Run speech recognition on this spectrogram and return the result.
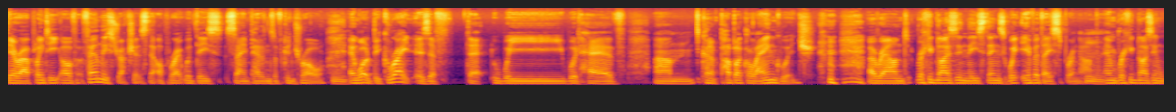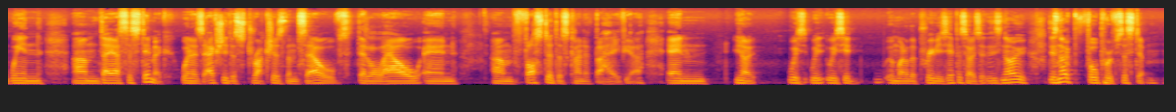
there are plenty of family structures that operate with these same patterns of control. Mm. And what would be great is if that we would have um, kind of public language around recognizing these things wherever they spring up and recognizing when um, they are systemic, when it's actually the structures themselves that allow and um, foster this kind of behavior. And, you know, we, we, we said in one of the previous episodes that there's no there's no foolproof system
